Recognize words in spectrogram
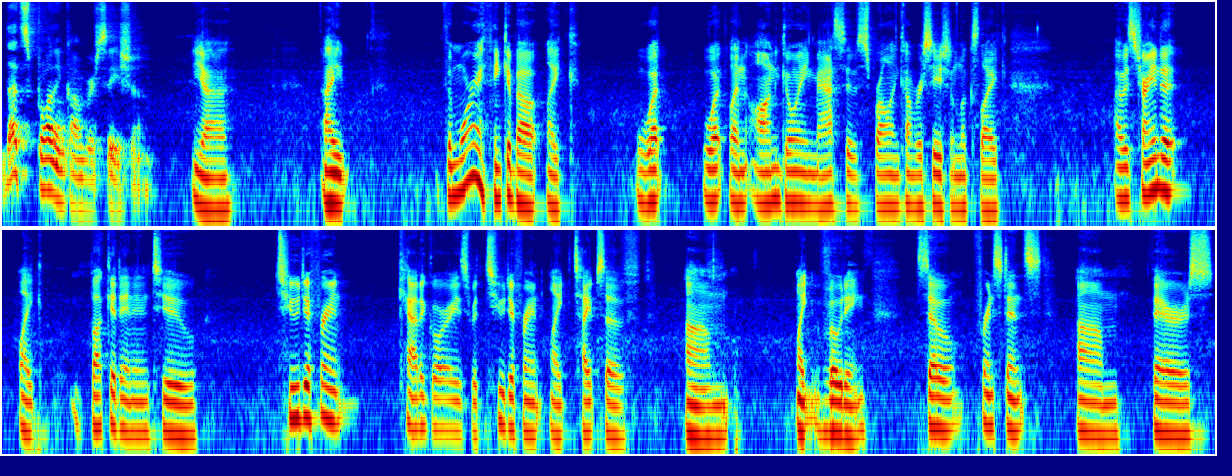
that's sprawling conversation. Yeah. I the more i think about like what what an ongoing massive sprawling conversation looks like i was trying to like bucket it into two different categories with two different like types of um, like voting so for instance um, there's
